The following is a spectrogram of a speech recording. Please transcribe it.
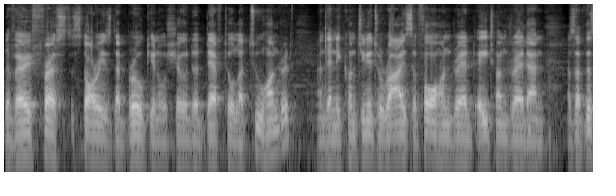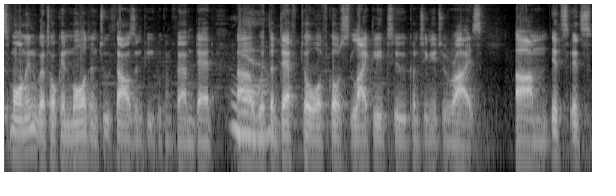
the very first stories that broke, you know, showed the death toll at 200, and then it continued to rise to 400, 800, and as of this morning, we're talking more than 2,000 people confirmed dead, uh, Yeah. with the death toll, of course, likely to continue to rise. Um, it's it's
